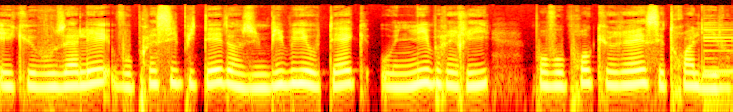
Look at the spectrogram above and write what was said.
et que vous allez vous précipiter dans une bibliothèque ou une librairie pour vous procurer ces trois livres.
